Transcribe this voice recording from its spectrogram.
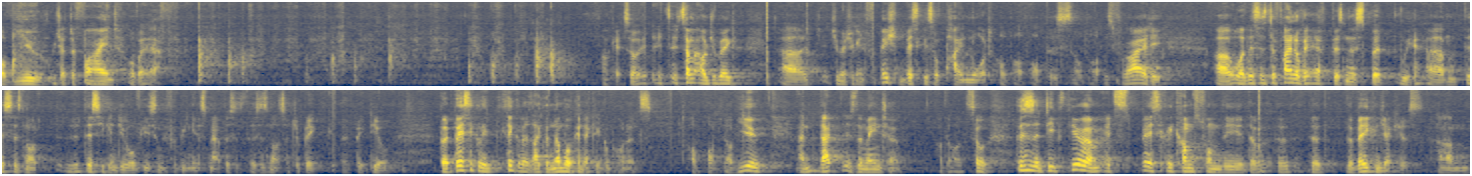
of u, which are defined over f. Okay, so it, it's, it's some algebraic uh, geometric information, basically so pi naught of, of, of this, of, of, this variety. Uh, well, this is defined over F business, but we, um, this is not, this you can deal with using the Frobenius map. This is, this is not such a big, a big deal. But basically, think of it like the number of connected components of, of, of U, and that is the main term. The, so this is a deep theorem. It basically comes from the, the, the, the, the Weil conjectures, um,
